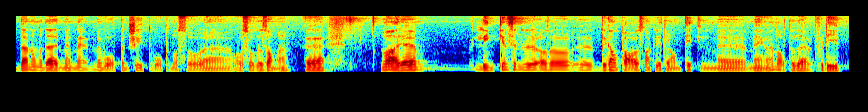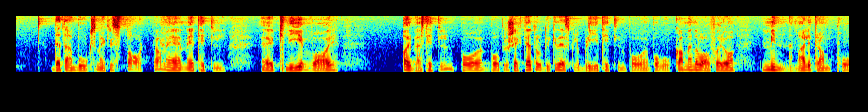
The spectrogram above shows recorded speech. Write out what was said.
det er noe med det med, med, med våpen, skytevåpen, også, eh, også det samme. Eh, nå er det linken sin altså, eh, Vi kan ta og snakke litt om tittelen med, med, en gang. Da, det, fordi dette er en bok som egentlig starta med, med tittelen eh, 'Kniv' var arbeidstittelen på, på, prosjektet. Jeg trodde ikke det skulle bli tittelen på, på, boka, men det var for å minne meg litt på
